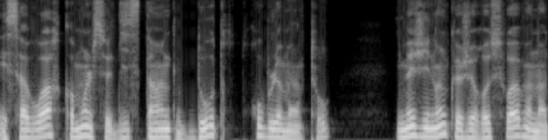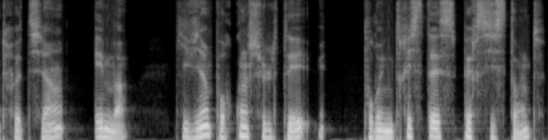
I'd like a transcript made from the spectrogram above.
et savoir comment elle se distingue d'autres troubles mentaux, imaginons que je reçoive en entretien Emma qui vient pour consulter pour une tristesse persistante,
